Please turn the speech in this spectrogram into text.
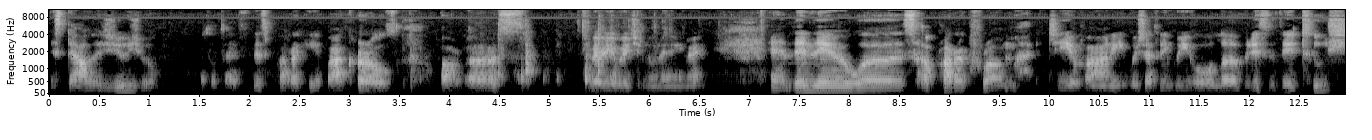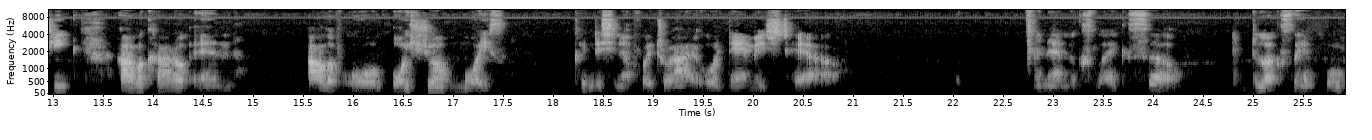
and style as usual. So that's this product here by Curls R Us. Very original name, right? And then there was a product from Giovanni, which I think we all love. And this is their Too Chic Avocado and Olive Oil Oyster Moist Conditioner for dry or damaged hair. And that looks like so deluxe sample.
